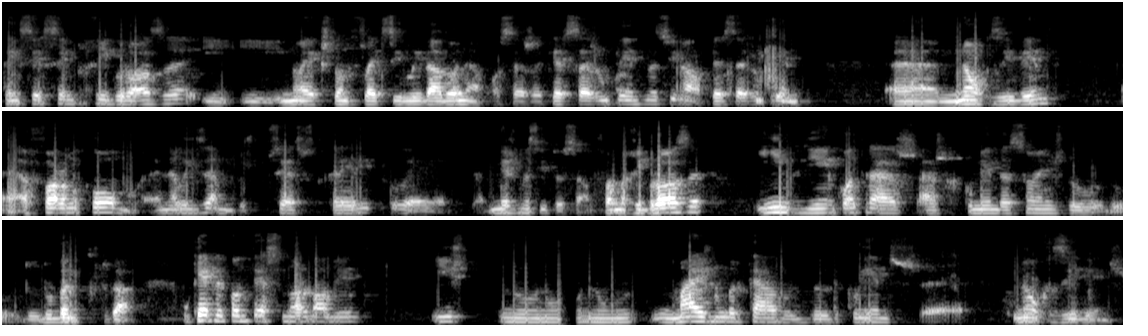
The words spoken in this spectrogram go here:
tem que ser sempre rigorosa e, e, não é questão de flexibilidade ou não. Ou seja, quer seja um cliente nacional, quer seja um cliente uh, não residente, a forma como analisamos os processos de crédito é a mesma situação, de forma rigorosa, indo de encontro às, às recomendações do, do, do, Banco de Portugal. O que é que acontece normalmente, isto no, no, no, mais no mercado de, de clientes uh, não residentes?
